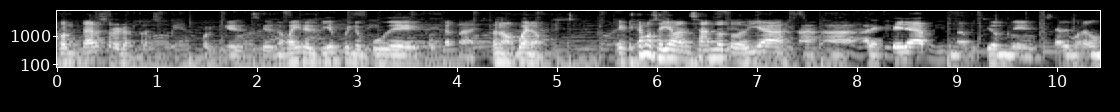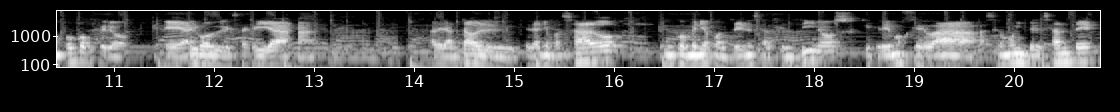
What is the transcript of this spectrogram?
contar sobre los proyectos, porque se nos va a ir el tiempo y no pude contar nada. No, bueno, Estamos ahí avanzando todavía a, la espera, una cuestión de, se ha demorado un poco, pero eh, algo les había adelantado el, año pasado, un convenio con trenes argentinos que creemos que va a ser muy interesante,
